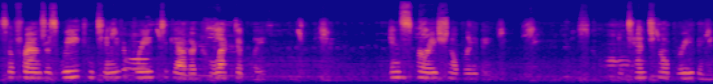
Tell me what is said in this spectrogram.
So, friends, as we continue to breathe together collectively, inspirational breathing, intentional breathing.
